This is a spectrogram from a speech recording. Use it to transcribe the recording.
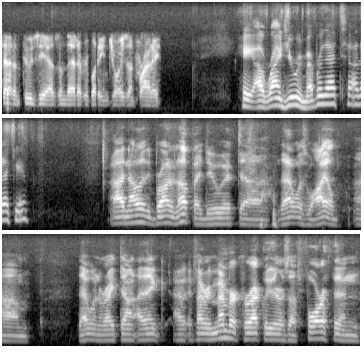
that enthusiasm that everybody enjoys on Friday. Hey, uh, Ryan, do you remember that uh, that game? Uh, now that you brought it up, I do. It uh, that was wild. Um, that went right down. I think if I remember correctly, there was a fourth and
